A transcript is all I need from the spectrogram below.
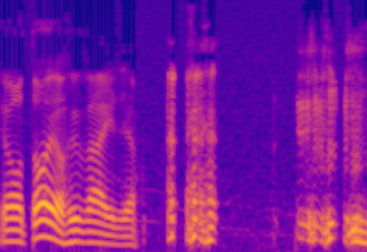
Joo, toi on hyvä idea. Hyvä.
